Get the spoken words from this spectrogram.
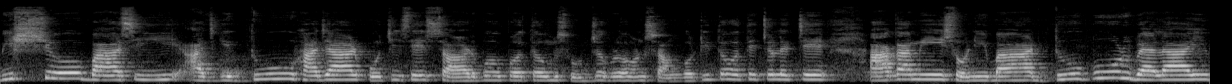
বিশ্ববাসী, আজকে দু হাজার পঁচিশে সর্বপ্রথম সূর্যগ্রহণ সংগঠিত হতে চলেছে। আগামী শনিবার দুপুর বেলায়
